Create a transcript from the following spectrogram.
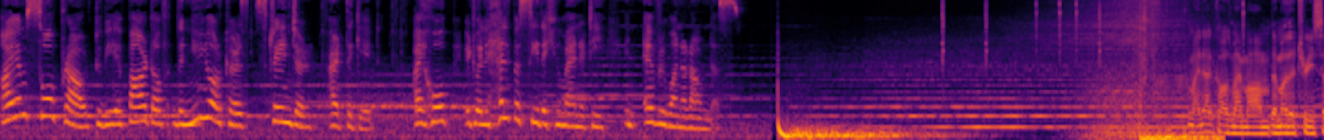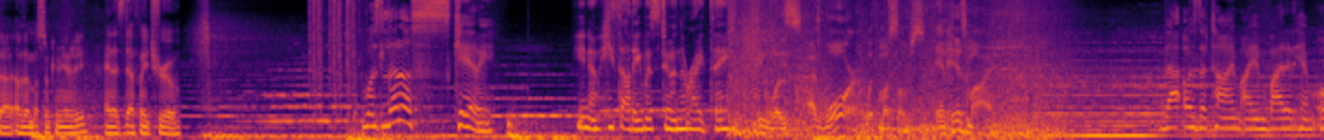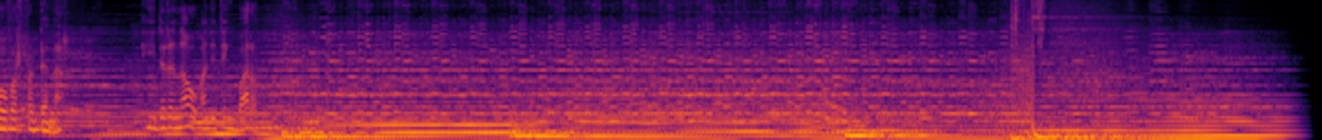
I am so proud to be a part of the New Yorker's Stranger at the Gate. I hope it will help us see the humanity in everyone around us. My dad calls my mom the Mother Teresa of the Muslim community, and it's definitely true. It was a little scary. You know, he thought he was doing the right thing. He was at war with Muslims in his mind. That was the time I invited him over for dinner. He didn't know anything better.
